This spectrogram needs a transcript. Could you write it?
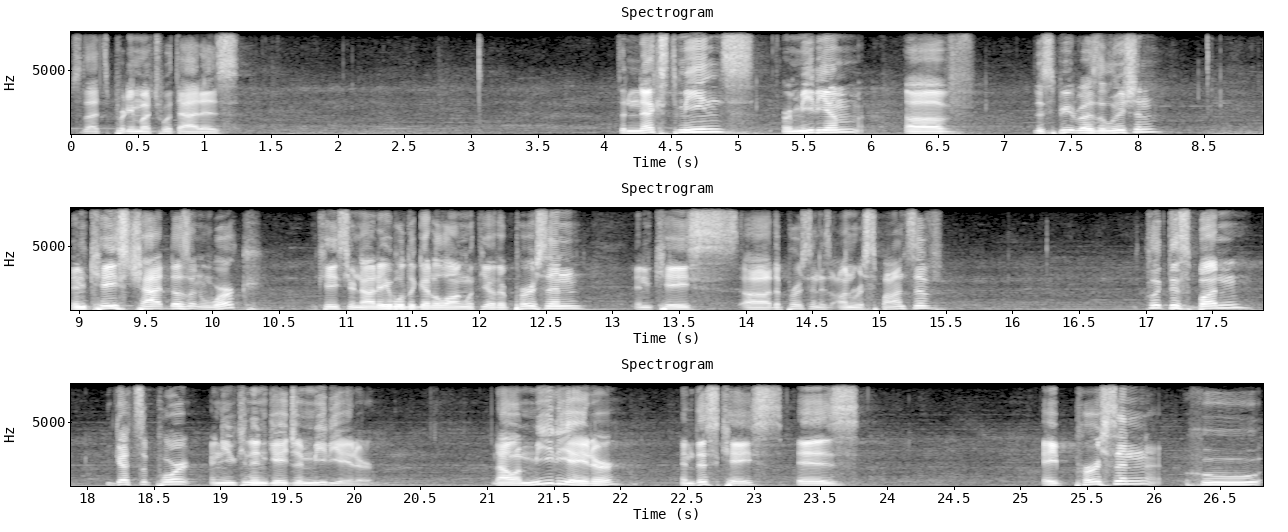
so that's pretty much what that is. The next means or medium of dispute resolution in case chat doesn't work, in case you're not able to get along with the other person, in case uh, the person is unresponsive, click this button, get support, and you can engage a mediator. Now, a mediator, in this case, is a person who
